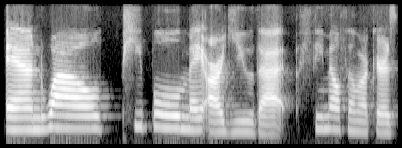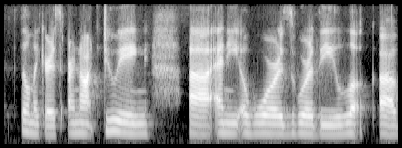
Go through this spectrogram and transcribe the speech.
And while people may argue that female filmmakers filmmakers are not doing uh, any awards-worthy look uh,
